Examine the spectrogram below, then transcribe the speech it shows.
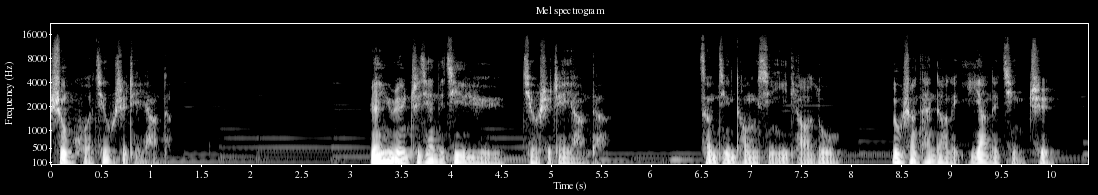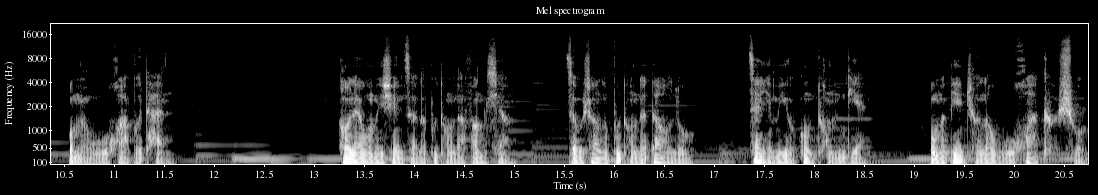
生活就是这样的，人与人之间的际遇就是这样的。曾经同行一条路，路上看到了一样的景致，我们无话不谈。后来我们选择了不同的方向，走上了不同的道路，再也没有共同点，我们变成了无话可说。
